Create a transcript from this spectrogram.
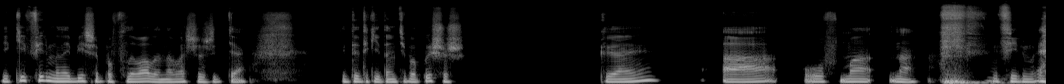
які фільми найбільше повпливали на ваше життя? І ти такий там, типа, пишеш. К. А. Уфмана. Фільми.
